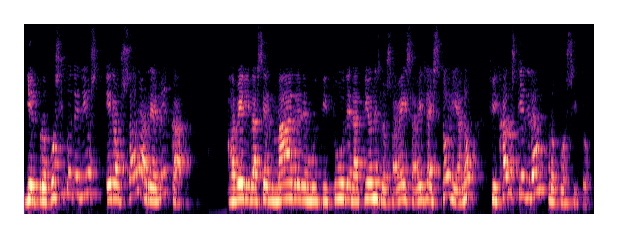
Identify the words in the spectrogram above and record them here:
Y el propósito de Dios era usar a Rebeca. A ver, iba a ser madre de multitud de naciones, lo sabéis, sabéis la historia, ¿no? Fijaros qué gran propósito.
